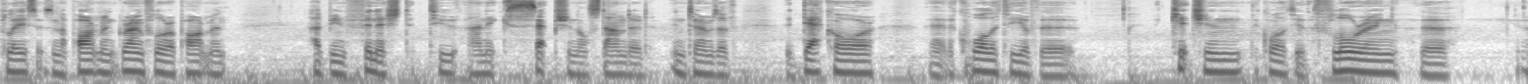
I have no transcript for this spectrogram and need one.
place, it's an apartment, ground floor apartment, had been finished to an exceptional standard in terms of the decor, uh, the quality of the, kitchen, the quality of the flooring, the uh,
